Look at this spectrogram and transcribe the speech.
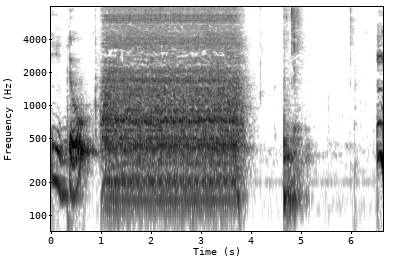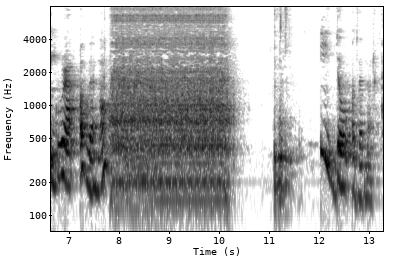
I dół. I góra obemo. I dół od wewnątrz.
